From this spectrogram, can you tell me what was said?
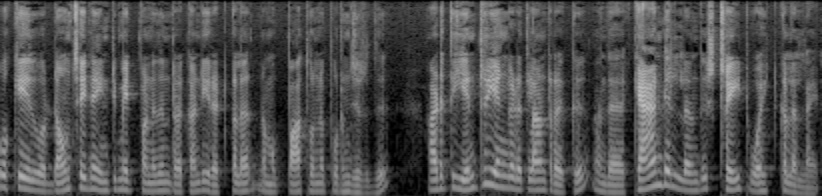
ஓகே இது ஒரு டவுன் சைடை இன்டிமேட் பண்ணுதுன்றக்காண்டி ரெட் கலர் நமக்கு பார்த்தோன்னே புரிஞ்சிருது. அடுத்து என்ட்ரி எங்கே எடுக்கலான்றதுக்கு அந்த கேண்டில்லேருந்து straight white colour line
